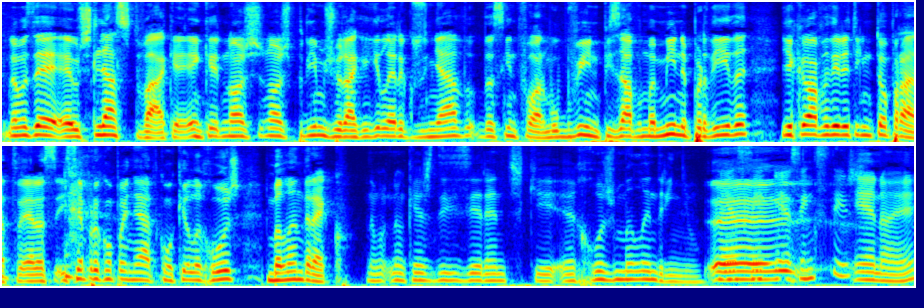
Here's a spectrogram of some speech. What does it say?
Não, mas é, é o estilhaço de vaca, em que nós, nós podíamos jurar que aquilo era cozinhado da seguinte forma: o bovino pisava uma mina perdida e acabava direitinho no teu prato. Era, e sempre acompanhado com aquele arroz malandreco. Não, não queres dizer antes que é arroz malandrinho? É assim, é Ah, assim que se diz. É, não é?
